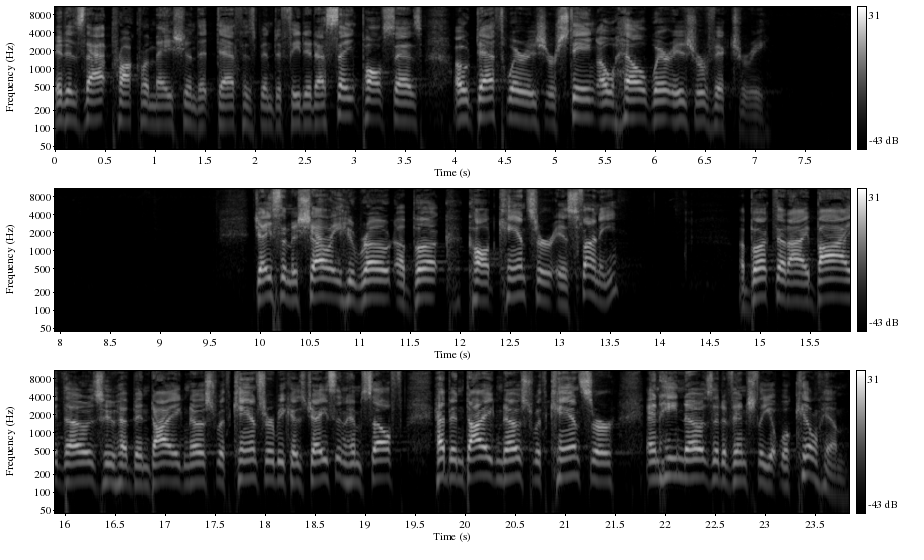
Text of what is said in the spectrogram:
it is that proclamation that death has been defeated. As St. Paul says, O death, where is your sting? O hell, where is your victory? Jason Micheli, who wrote a book called Cancer is Funny, a book that I buy those who have been diagnosed with cancer because Jason himself had been diagnosed with cancer and he knows that eventually it will kill him.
